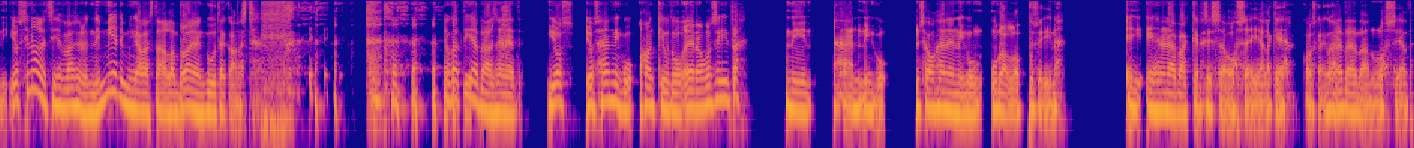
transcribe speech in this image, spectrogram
Niin, jos sinä olet siihen väsynyt, niin mieti minkälaista olla Brian Gutekansta. joka tietää sen, että jos, jos hän niinku hankkiutuu eroon siitä, niin hän niinku, se on hänen niinku uran loppu siinä. Ei, ei hän enää Packersissa ole sen jälkeen, koska niinku hänet ajetaan ulos sieltä.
